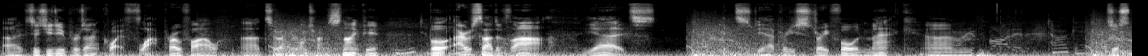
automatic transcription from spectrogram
because uh, you do present quite a flat profile uh, to anyone trying to snipe you. But outside of that, yeah, it's it's yeah pretty straightforward mech. Um, just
